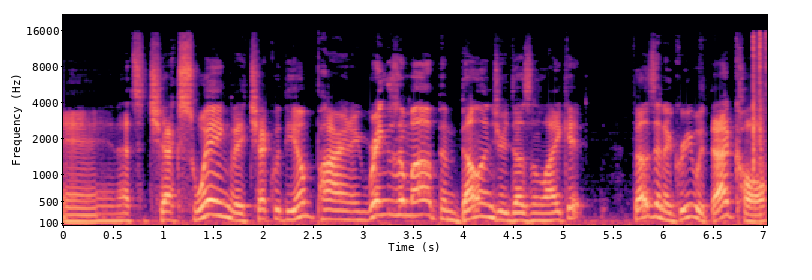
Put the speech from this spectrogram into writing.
And that's a check swing. They check with the umpire, and he rings them up, and Bellinger doesn't like it. Doesn't agree with that call.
